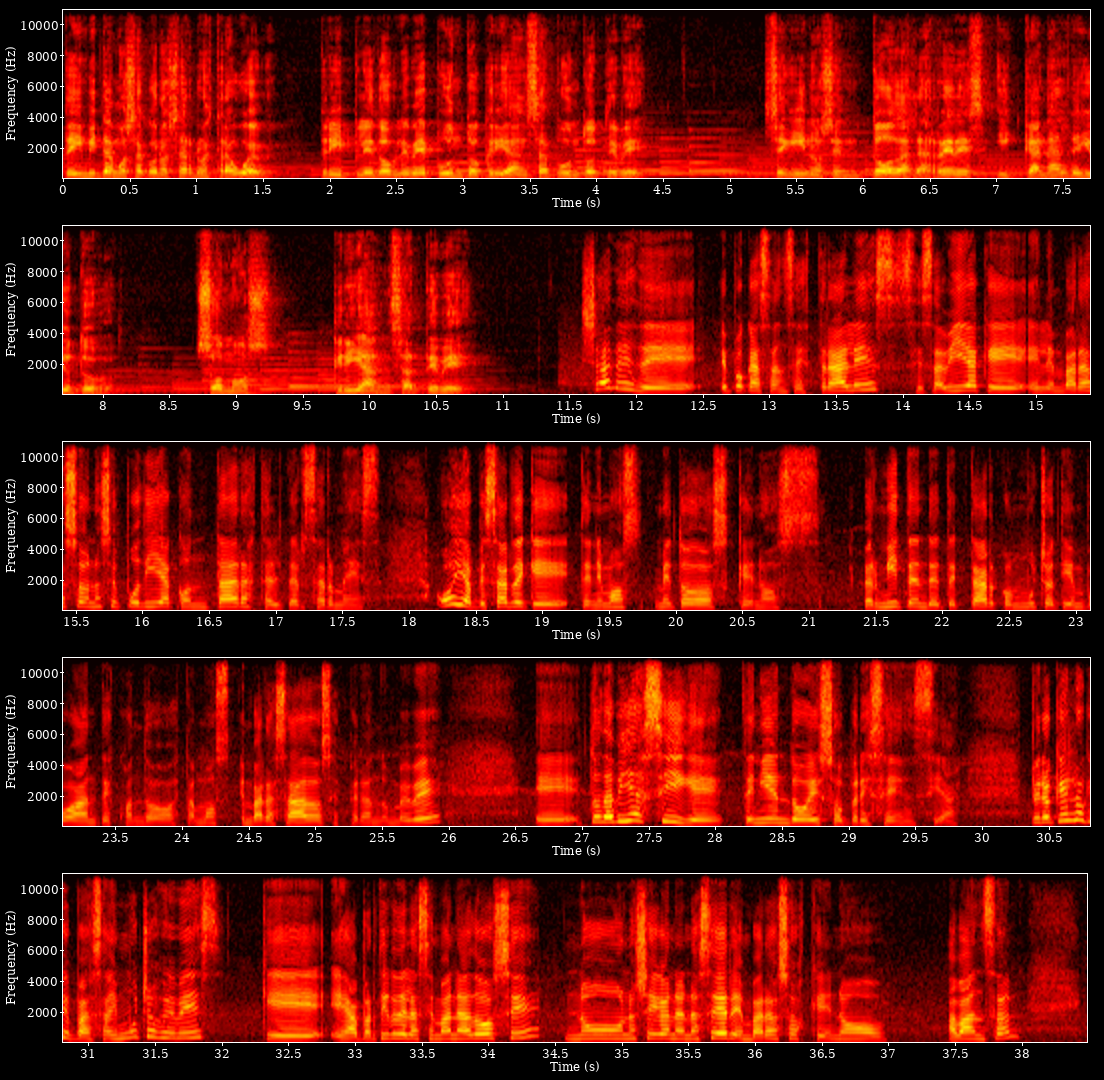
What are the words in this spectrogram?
te invitamos a conocer nuestra web www.crianza.tv. Seguimos en todas las redes y canal de YouTube. Somos Crianza TV. Ya desde épocas ancestrales se sabía que el embarazo no se podía contar hasta el tercer mes. Hoy, a pesar de que tenemos métodos que nos permiten detectar con mucho tiempo antes cuando estamos embarazados, esperando un bebé, eh, todavía sigue teniendo eso presencia. Pero ¿qué es lo que pasa? Hay muchos bebés que eh, a partir de la semana 12 no, no llegan a nacer, embarazos que no avanzan,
